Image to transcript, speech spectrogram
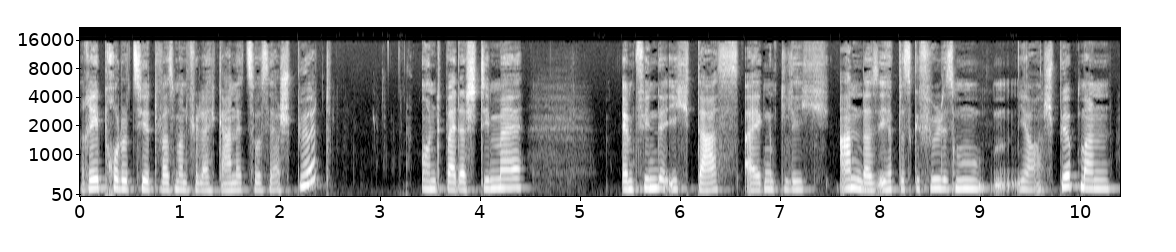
reproduziert, was man vielleicht gar nicht so sehr spürt. Und bei der Stimme empfinde ich das eigentlich anders. Ich habe das Gefühl, das ja, spürt man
